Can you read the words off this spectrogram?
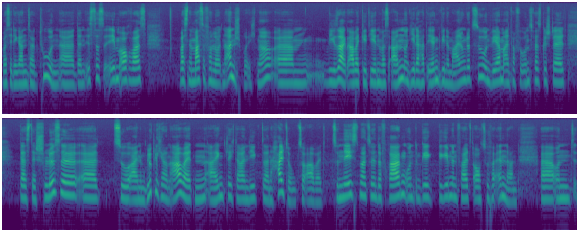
was sie den ganzen Tag tun, äh, dann ist das eben auch was, was eine Masse von Leuten anspricht. Ne? Ähm, wie gesagt, Arbeit geht jeden was an und jeder hat irgendwie eine Meinung dazu. Und wir haben einfach für uns festgestellt, dass der Schlüssel äh, zu einem glücklicheren Arbeiten eigentlich darin liegt, seine Haltung zur Arbeit zunächst mal zu hinterfragen und gegebenenfalls auch zu verändern. Äh, und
